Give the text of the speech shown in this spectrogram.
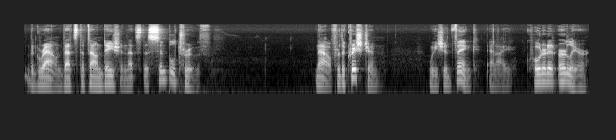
the ground. That's the foundation. That's the simple truth. Now, for the Christian, we should think, and I quoted it earlier,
